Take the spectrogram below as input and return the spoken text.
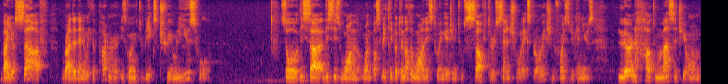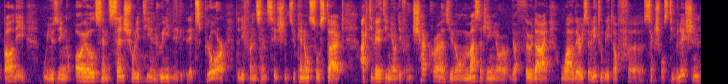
by yourself rather than with a partner is going to be extremely useful. So this, uh, this is one, one possibility, but another one is to engage into softer sensual exploration. For instance, you can use learn how to massage your own body using oils and sensuality and really explore the different sensations. You can also start activating your different chakras, you know, massaging your, your third eye while there is a little bit of uh, sexual stimulation.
